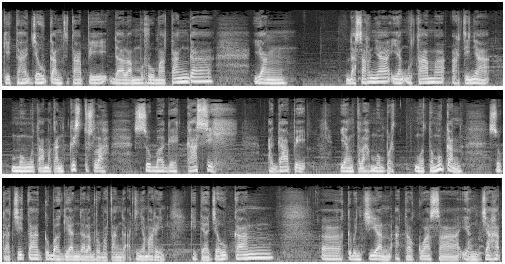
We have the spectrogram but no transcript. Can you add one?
kita jauhkan tetapi dalam rumah tangga yang dasarnya yang utama artinya mengutamakan Kristuslah sebagai kasih agape yang telah mempertemukan sukacita kebahagiaan dalam rumah tangga. Artinya mari kita jauhkan uh, kebencian atau kuasa yang jahat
